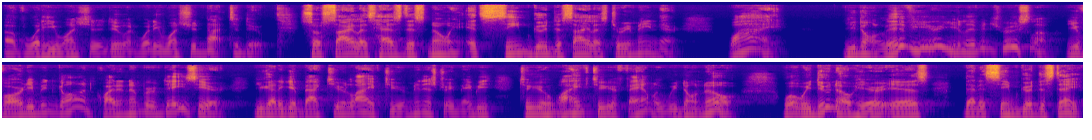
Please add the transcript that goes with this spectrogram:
of what he wants you to do and what he wants you not to do. So Silas has this knowing. It seemed good to Silas to remain there. Why? You don't live here. You live in Jerusalem. You've already been gone quite a number of days here. You got to get back to your life, to your ministry, maybe to your wife, to your family. We don't know. What we do know here is that it seemed good to stay.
